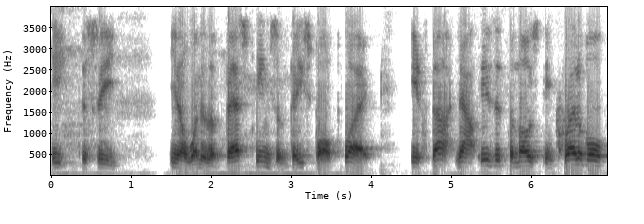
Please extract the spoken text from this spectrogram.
Pete to see, you know, one of the best teams of baseball play. It's not. Now, is it the most incredible,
